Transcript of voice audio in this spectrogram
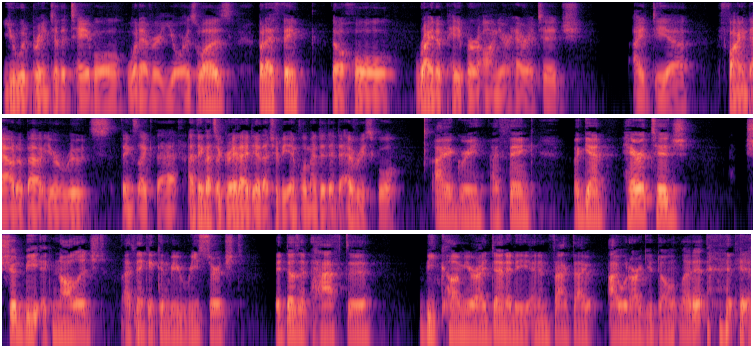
you would bring to the table whatever yours was. But I think the whole write a paper on your heritage idea, find out about your roots, things like that. I think that's a great idea that should be implemented into every school. I agree. I think again, heritage should be acknowledged. I think it can be researched. It doesn't have to become your identity and in fact i i would argue don't let it Yeah.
